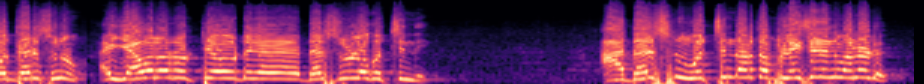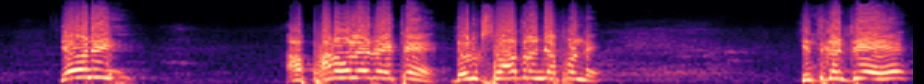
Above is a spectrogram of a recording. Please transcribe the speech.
ఓ దర్శనం. ఎవరో రొట్టె ఒకటి దర్శనంలోకి వచ్చింది. ఆ దర్శనం వచ్చిన తర్వాత అప్పుడు లేచాడని అన్నాడు ఏమని? ఆ పర్వాలేదైతే దేవునికి స్వాతంత్రం చెప్పండి. ఎందుకంటే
